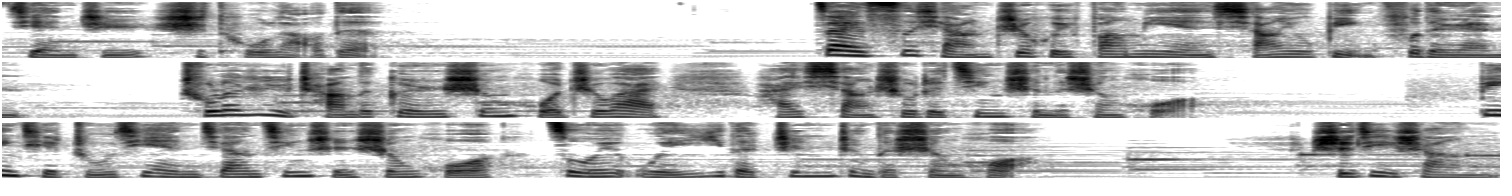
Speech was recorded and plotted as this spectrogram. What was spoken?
简直是徒劳的。”在思想智慧方面享有禀赋的人，除了日常的个人生活之外，还享受着精神的生活，并且逐渐将精神生活作为唯一的真正的生活。实际上，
